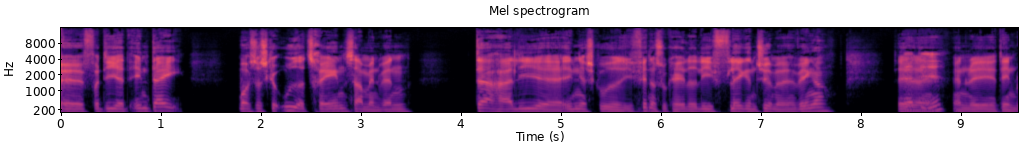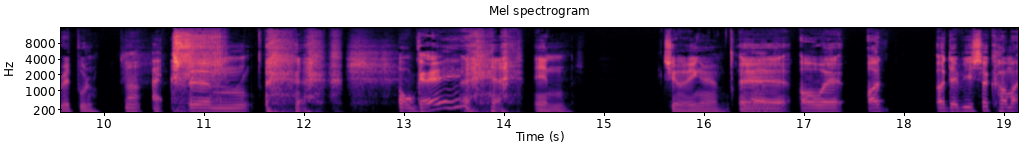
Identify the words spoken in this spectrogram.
Øh, fordi at en dag, hvor jeg så skal ud og træne sammen med en ven, der har jeg lige, øh, inden jeg skulle ud i fitnesslokalet, lige flækket en tyr med vinger. Hvad er det? En, det er en Red Bull. Nå, ej. øhm, Okay. en tyr med vinger, ja. Ja. Øh, og, øh, og, og da vi så kommer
